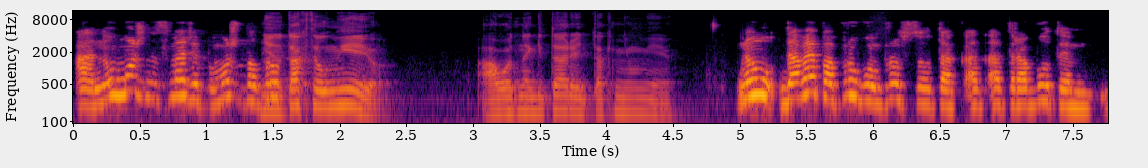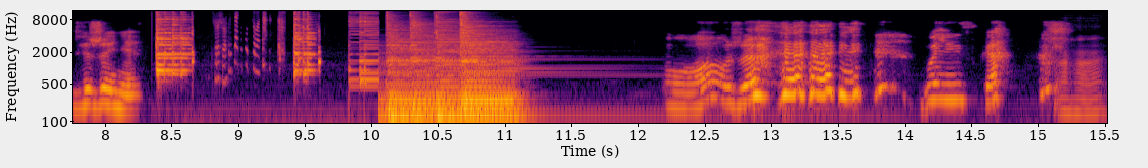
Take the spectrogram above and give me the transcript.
А, ну можно, смотри, можно Не, ну попробовать. так-то умею. А вот на гитаре так не умею. Ну, давай попробуем просто вот так от- отработаем движение. О, уже близко. Ага.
